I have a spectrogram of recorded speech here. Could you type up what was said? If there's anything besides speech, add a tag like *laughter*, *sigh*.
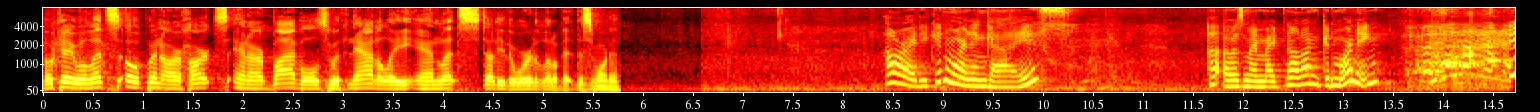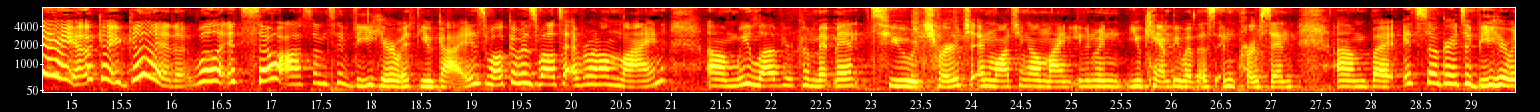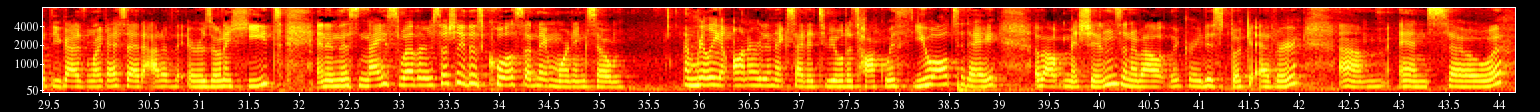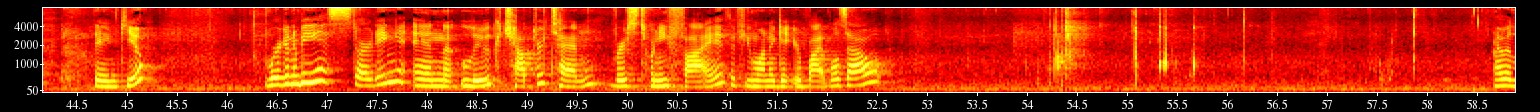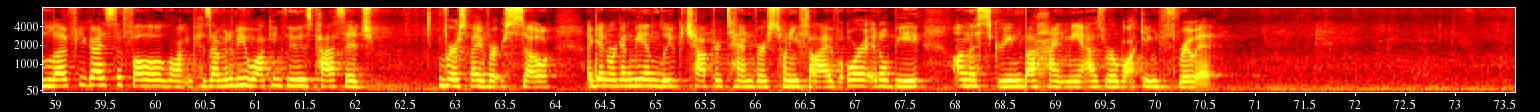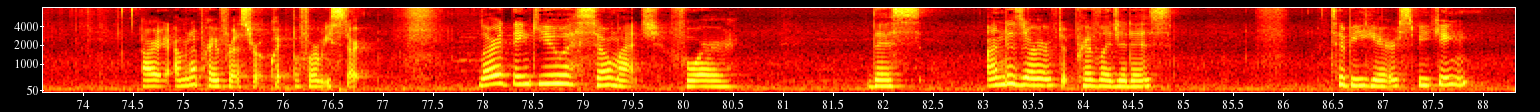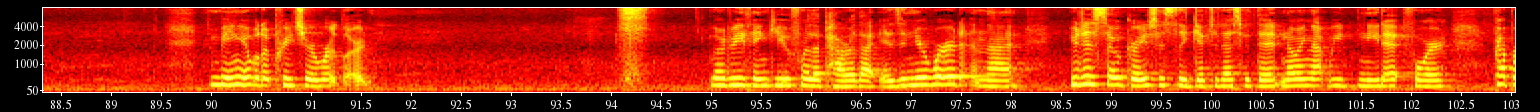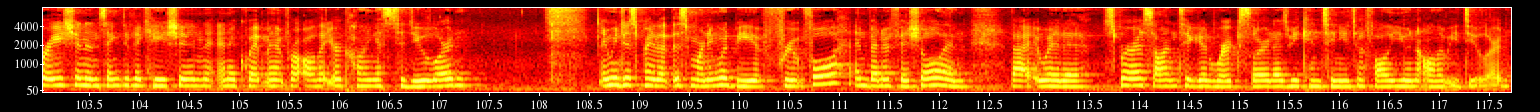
Okay, well, let's open our hearts and our Bibles with Natalie and let's study the Word a little bit this morning. Alrighty, good morning, guys. Uh oh, is my mic not on? Good morning. *laughs* Okay, good. Well, it's so awesome to be here with you guys. Welcome as well to everyone online. Um, we love your commitment to church and watching online, even when you can't be with us in person. Um, but it's so great to be here with you guys. And like I said, out of the Arizona heat and in this nice weather, especially this cool Sunday morning. So, I'm really honored and excited to be able to talk with you all today about missions and about the greatest book ever. Um, and so, thank you. We're going to be starting in Luke chapter 10, verse 25, if you want to get your Bibles out. I would love for you guys to follow along because I'm going to be walking through this passage verse by verse. So, again, we're going to be in Luke chapter 10, verse 25, or it'll be on the screen behind me as we're walking through it. All right, I'm going to pray for us real quick before we start. Lord, thank you so much for this undeserved privilege it is to be here speaking and being able to preach your word, Lord. Lord, we thank you for the power that is in your word and that you just so graciously gifted us with it, knowing that we need it for preparation and sanctification and equipment for all that you're calling us to do, Lord. And we just pray that this morning would be fruitful and beneficial and that it would spur us on to good works, Lord, as we continue to follow you in all that we do, Lord.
